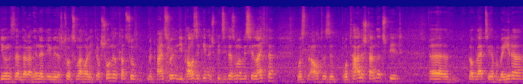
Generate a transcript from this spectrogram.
die uns dann daran hindert, irgendwie das Tor zu machen. Weil ich glaube schon, da kannst du mit 1 in die Pause gehen, dann spielt sich das immer ein bisschen leichter. Wir wussten auch, dass er brutale Standards spielt. Äh, Lok Leipzig hat man bei jeder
